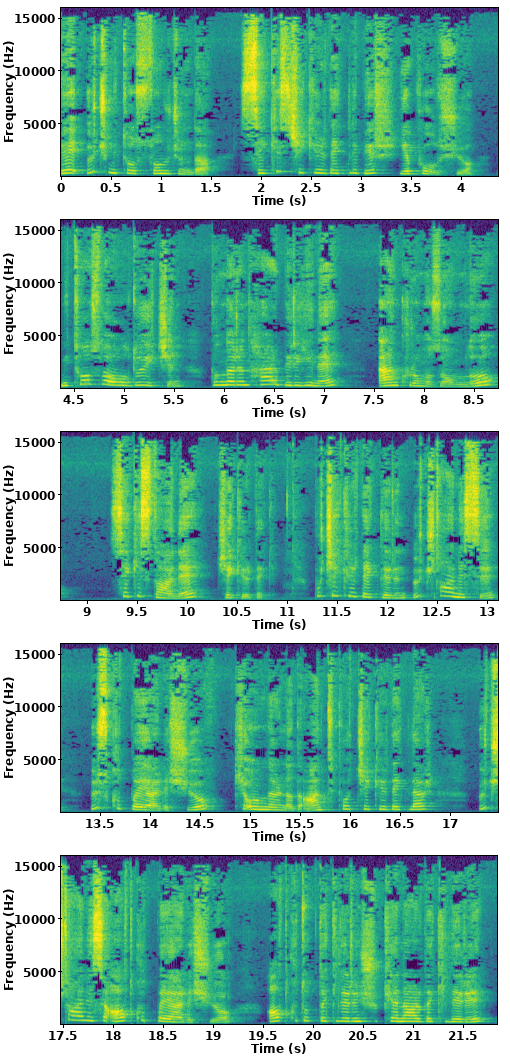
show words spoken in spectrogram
Ve 3 mitoz sonucunda 8 çekirdekli bir yapı oluşuyor. Mitozla olduğu için bunların her biri yine en kromozomlu 8 tane çekirdek. Bu çekirdeklerin 3 tanesi üst kutba yerleşiyor ki onların adı antipod çekirdekler. 3 tanesi alt kutba yerleşiyor. Alt kutuptakilerin şu kenardakileri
